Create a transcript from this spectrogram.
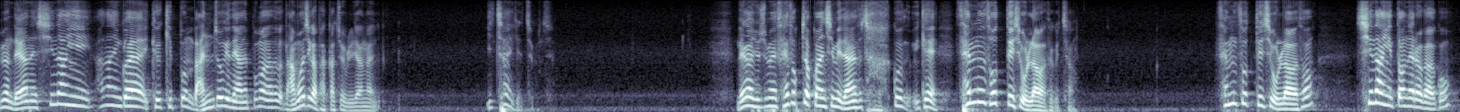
아니면 내 안에 신앙이 하나님과의 그 기쁨, 만족이 내 안에 뿜어나서 나머지가 바깥으로 밀려간 이 차이겠죠, 그렇죠? 내가 요즘에 세속적 관심이 내 안에서 자꾸 이렇게 샘솟듯이 올라와서 그렇죠? 샘솟듯이 올라와서 신앙이 떠내려가고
